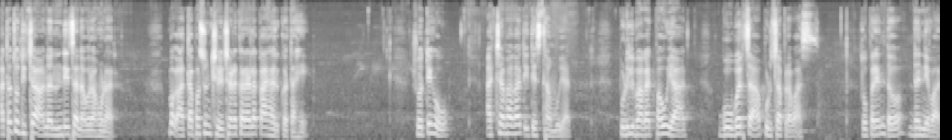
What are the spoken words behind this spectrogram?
आता तो तिच्या नंदेचा नवरा होणार. मग आतापासून छेडछाड करायला काय हरकत आहे? श्रोते हो आजच्या भागात इथेच थांबूयात. पुढील भागात पाहूयात गोबरचा पुढचा प्रवास. तोपर्यंत धन्यवाद.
